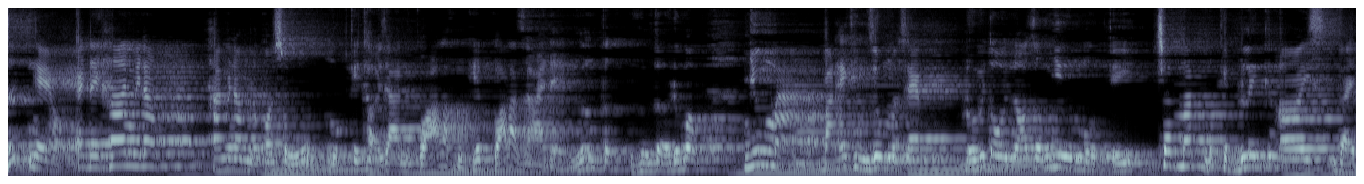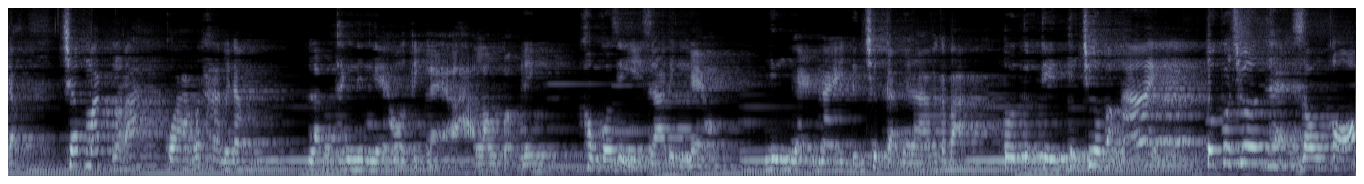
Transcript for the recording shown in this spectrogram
rất nghèo. Cách đây 20 năm 20 năm là con số một cái thời gian quá là khủng khiếp, quá là dài để ngưỡng tự, hướng tới, đúng không? Nhưng mà bạn hãy hình dung mà xem, đối với tôi nó giống như một cái chớp mắt, một cái blink eyes vậy đó. Chớp mắt nó đã qua mất 20 năm, là một thanh niên nghèo ở tỉnh lẻ ở Hạ Long, Quảng Ninh, không có gì gia đình nghèo. Nhưng ngày hôm nay đứng trước camera với các bạn tôi tự tin, tôi chưa bằng ai. Tôi có chưa thể giàu có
